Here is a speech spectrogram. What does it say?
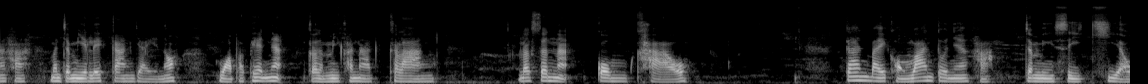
นะคะ มันจะมีเล็กกลางใหญ่เนาะ หัวประเภทเนี่ยก็จะมีขนาดกลาง ลักษณะกลมขาว ก้านใบของว่านตัวนี้ค่ะ จะมีสีเขียว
